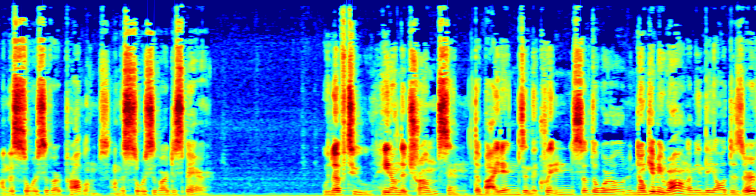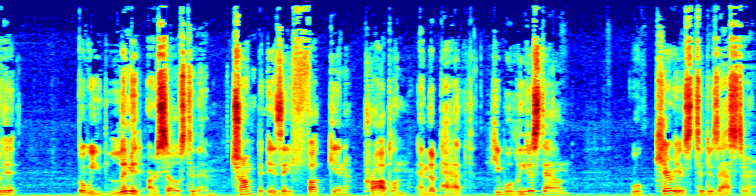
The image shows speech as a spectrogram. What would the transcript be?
on the source of our problems, on the source of our despair. We love to hate on the Trumps and the Bidens and the Clintons of the world. And don't get me wrong, I mean, they all deserve it. But we limit ourselves to them. Trump is a fucking problem. And the path he will lead us down will carry us to disaster.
